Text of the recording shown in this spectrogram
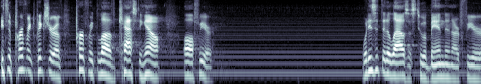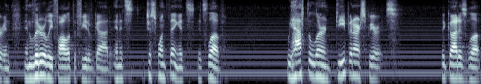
It's a perfect picture of perfect love casting out all fear. What is it that allows us to abandon our fear and, and literally fall at the feet of God? And it's just one thing it's, it's love. We have to learn deep in our spirits that God is love.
